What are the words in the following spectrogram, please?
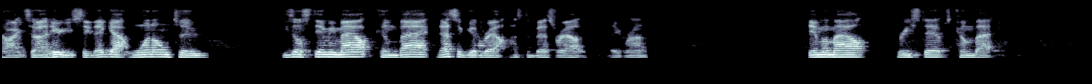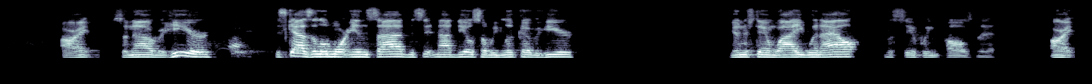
All right, so out here you see they got one on two. He's gonna stem him out, come back. That's a good route. That's the best route they run. Stem him out, three steps, come back. All right. So now over here, this guy's a little more inside. This isn't ideal. So we look over here. You understand why he went out? Let's see if we can pause that. All right.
